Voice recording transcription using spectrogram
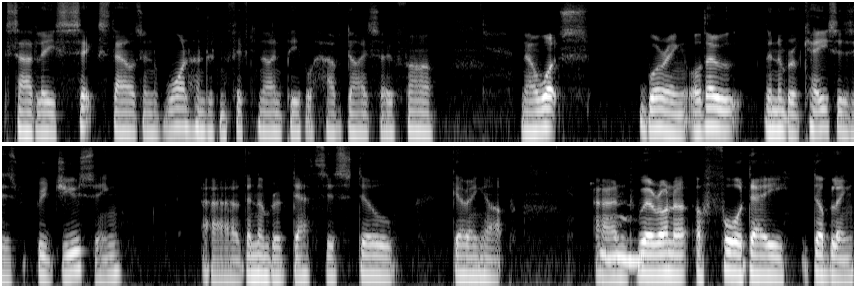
sadly, 6,159 people have died so far. Now, what's worrying, although the number of cases is reducing, uh, the number of deaths is still going up and Mm. we're on a, a four day doubling.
